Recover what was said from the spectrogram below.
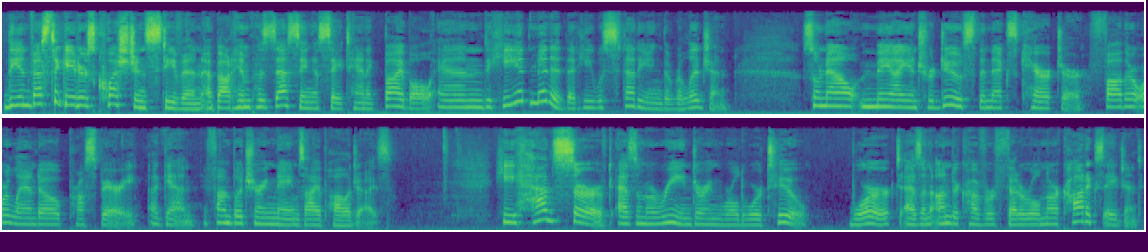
The investigators questioned Stephen about him possessing a satanic Bible, and he admitted that he was studying the religion. So now, may I introduce the next character, Father Orlando Prosperi. Again, if I'm butchering names, I apologize. He had served as a Marine during World War II worked as an undercover federal narcotics agent,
